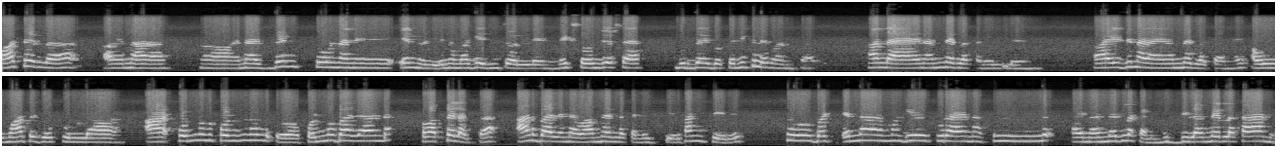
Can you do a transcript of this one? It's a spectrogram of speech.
ಮಾತೆಲ್ಲ ಆಯನ ನನ್ನ ಹಸ್ಬೆಂಡ್ ತೂಂಡನೆ ಎನ್ನೊಲಿ ನಮ್ಮ ಎಂತ ಒಳ್ಳೆ ನೆಕ್ಸ್ಟ್ ಒಂದು ವರ್ಷ ಬುಡ್ದಾಯ್ ಬೊಕ್ಕ ನಿಕ್ಕಲೆ ಬಂತಾರೆ அந்த ನನ್ನೆಲ್ಲ ಕಡೆ ಇಲ್ಲೇ ಆ ಇದು ನನ್ನ ನನ್ನೆಲ್ಲ ಕಡೆ ಅವು ಮಾತ ಜೋಕುಲ್ಲ ಆ ಪೊಣ್ಣು ಪೊಣ್ಣು ಪೊಣ್ಣು ಬಾಲೆ ಅಂಡ ಅವ ಅಪ್ಪೆಲಕ್ಕ ಆಣ ಬಾಲೆ ನಾವು ಅಮ್ಮೆಲ್ಲ ಕಡೆ ಇರ್ತೀರಿ ಕಾಣ್ತೀರಿ ಸೊ ಬಟ್ ಎಲ್ಲ ನಮಗೆ ಪೂರ ಆಯನ ಫುಲ್ ಆಯನ ಅನ್ನೆರ್ಲ ಕಾಣೆ ಬುದ್ಧಿಲ ಅನ್ನೆರ್ಲ ಕಾಣೆ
